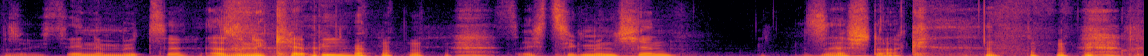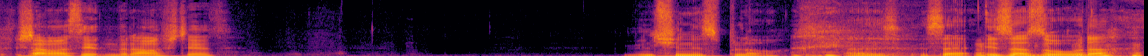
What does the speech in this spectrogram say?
Also, ich sehe eine Mütze, also eine Cappy, 60 München, sehr stark. schau, was hinten drauf steht. München ist blau. Also, ist, er, ist er so, oder?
